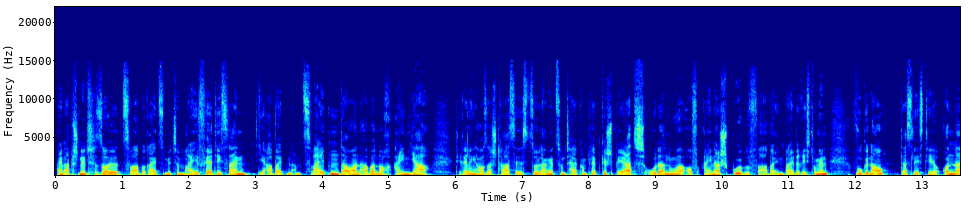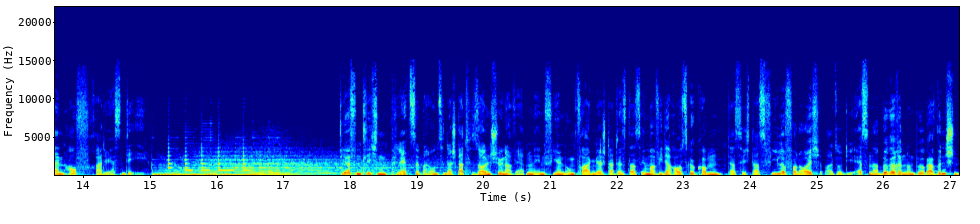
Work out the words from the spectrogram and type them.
Ein Abschnitt soll zwar bereits Mitte Mai fertig sein, die Arbeiten am zweiten dauern aber noch ein Jahr. Die Rellinghauser Straße ist so lange zum Teil komplett gesperrt oder nur auf einer Spur befahrbar in beide Richtungen. Wo genau? Das lest ihr online auf radioessen.de. Die öffentlichen Plätze bei uns in der Stadt sollen schöner werden. In vielen Umfragen der Stadt ist das immer wieder rausgekommen, dass sich das viele von euch, also die Essener Bürgerinnen und Bürger, wünschen.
